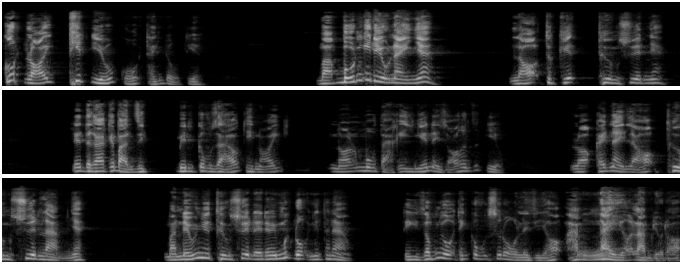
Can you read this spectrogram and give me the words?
cốt lõi thiết yếu của hội thánh đầu tiên và bốn cái điều này nhé là họ thực hiện thường xuyên nhé nên thực ra cái bản dịch bên công giáo thì nói nó mô tả cái ý nghĩa này rõ hơn rất nhiều. Lọ cái này là họ thường xuyên làm nhé. mà nếu như thường xuyên đến mức độ như thế nào thì giống như hội thánh công vụ sứ đồ là gì? Họ hàng ngày họ làm điều đó.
